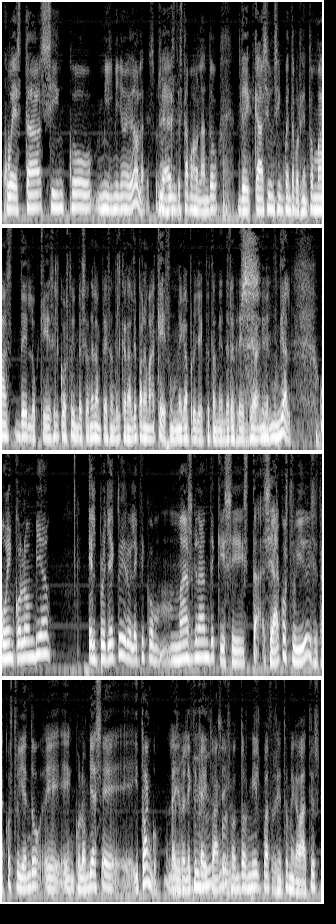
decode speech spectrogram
cuesta 5 mil millones de dólares. O sea, este estamos hablando de casi un 50% más de lo que es el costo de inversión de la ampliación del canal de Panamá, que es un megaproyecto también de referencia a nivel mundial. O en Colombia, el proyecto hidroeléctrico más grande que se, está, se ha construido y se está construyendo eh, en Colombia es eh, Ituango. La hidroeléctrica de Ituango son 2.400 megavatios.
